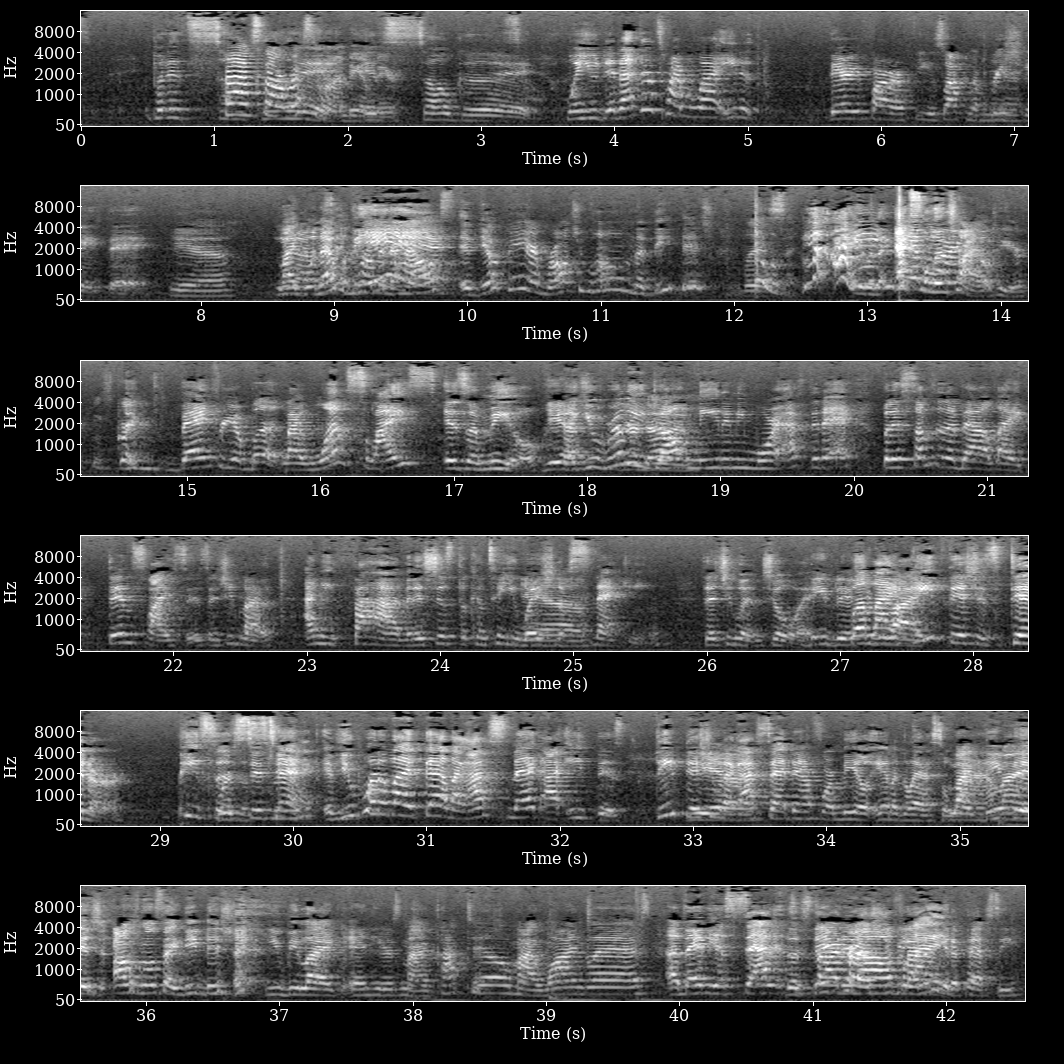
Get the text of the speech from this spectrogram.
but it's so Five-star good. restaurant damn It's near. so good when you did that. That's probably why I eat it very far and few, so I can appreciate that. yeah. Like know when that would come in the house, if your parent brought you home the deep dish, was, Listen. I am an excellent child here. It's great. Bang for your buck. Like one slice is a meal. Yeah, Like you really don't need any more after that. But it's something about like thin slices that you be like, I need five, and it's just the continuation Yeah. of snacking that you enjoy. Deep dish, but like, like- deep dish is dinner. Pizza is a snack. If you put it like that, like I snack, I eat this. Deep dish, Yeah. like I sat down for a meal and a glass of wine. Like wine. deep dish, I was gonna say deep dish. You'd be like, and here's my cocktail, my wine glass, Uh, maybe a salad the to start it off. You'd be like, let me get a Pepsi.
